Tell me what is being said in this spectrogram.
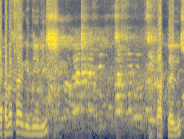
এক হাজার টাকা কেজি ইলিশ টাটকা ইলিশ।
